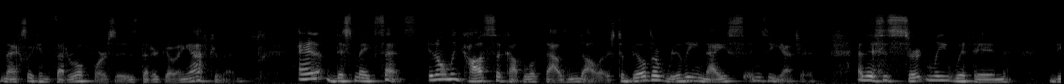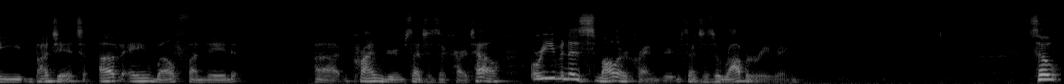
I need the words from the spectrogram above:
Mexican federal forces that are going after them. And this makes sense. It only costs a couple of thousand dollars to build a really nice IMSI catcher. And this is certainly within the budget of a well funded uh, crime group such as a cartel, or even a smaller crime group such as a robbery ring. So,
